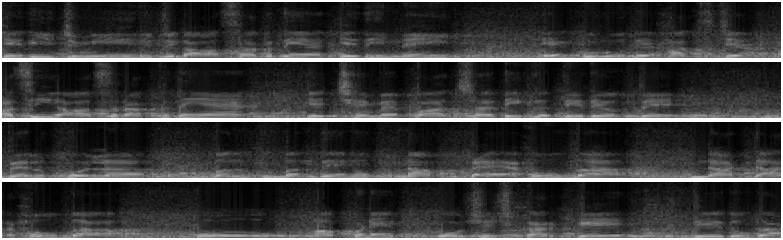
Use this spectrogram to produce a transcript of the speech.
ਕਿਹਦੀ ਜ਼ਮੀਰ ਜਗਾ ਸਕਦੇ ਆ ਕਿਹਦੀ ਨਹੀਂ ਇਹ ਗੁਰੂ ਦੇ ਹੱਥ 'ਚ ਅਸੀਂ ਆਸ ਰੱਖਦੇ ਆ ਕਿ ਛੇਵੇਂ ਪਾਤਸ਼ਾਹ ਦੀ ਗੱਦੀ ਦੇ ਉੱਤੇ ਬਿਲਕੁਲ ਬੰ- ਬੰਦੇ ਨੂੰ ਨਾ ਭੈ ਹੋਊਗਾ ਨਾ ਡਰ ਹੋਊਗਾ। ਉਹ ਆਪਣੇ ਕੋਸ਼ਿਸ਼ ਕਰਕੇ ਦੇ ਦੂਗਾ।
